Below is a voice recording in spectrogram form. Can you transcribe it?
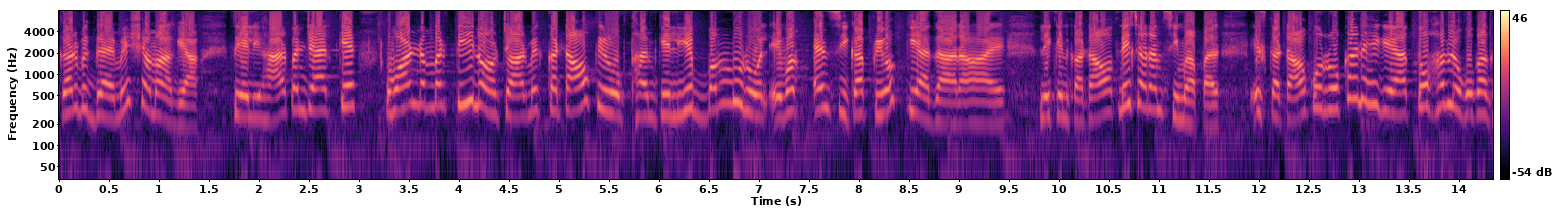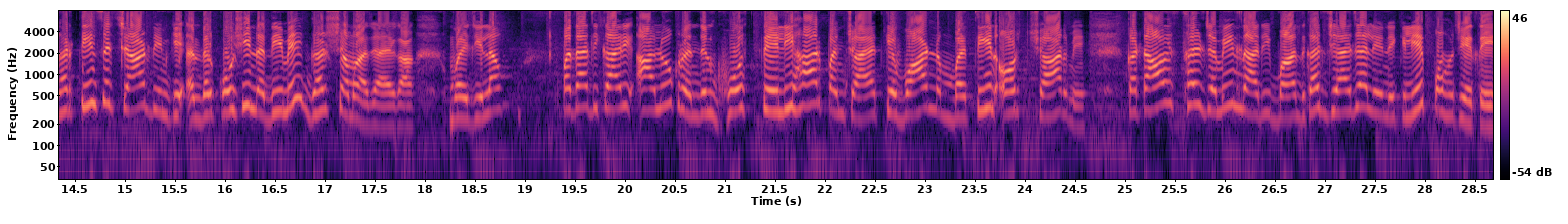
गर्भगृह में समा गया। तेलिहार पंचायत के वार्ड नंबर तीन और चार में कटाव के रोकथाम के लिए बम्बू रोल एवं एनसी का प्रयोग किया जा रहा है। लेकिन कटाव अपने चरम सीमा पर। इस कटाव को रोका नहीं गया तो हम लोगों का घर तीन से चार दिन के अंदर कोशी नदी में घर समा जाएगा। वही जिला पदाधिकारी आलोक रंजन घोष तेलिहार पंचायत के वार्ड नंबर तीन और चार में कटाव स्थल जमींदारी बाँध का जायजा लेने के लिए पहुँचे थे।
